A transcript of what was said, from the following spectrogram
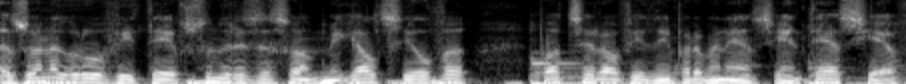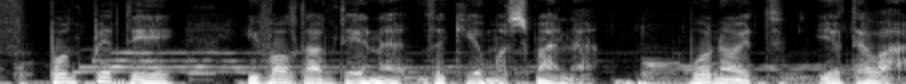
A Zona Groove teve sonorização de Miguel Silva, pode ser ouvida em permanência em tsf.pt e volta à antena daqui a uma semana. Boa noite e até lá.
